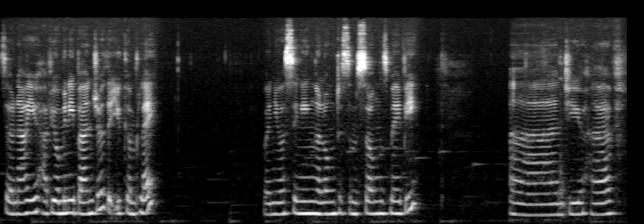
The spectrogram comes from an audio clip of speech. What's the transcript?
So now you have your mini banjo that you can play when you're singing along to some songs maybe. And you have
